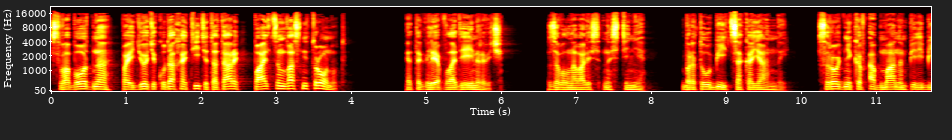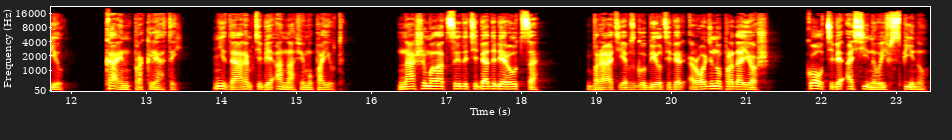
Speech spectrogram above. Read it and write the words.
Свободно пойдете куда хотите, татары пальцем вас не тронут». Это Глеб Владимирович заволновались на стене. Братоубийца окаянный, сродников обманом перебил. Каин проклятый, недаром тебе анафему поют. Наши молодцы до тебя доберутся. Братьев сгубил, теперь родину продаешь. Кол тебе осиновый в спину.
